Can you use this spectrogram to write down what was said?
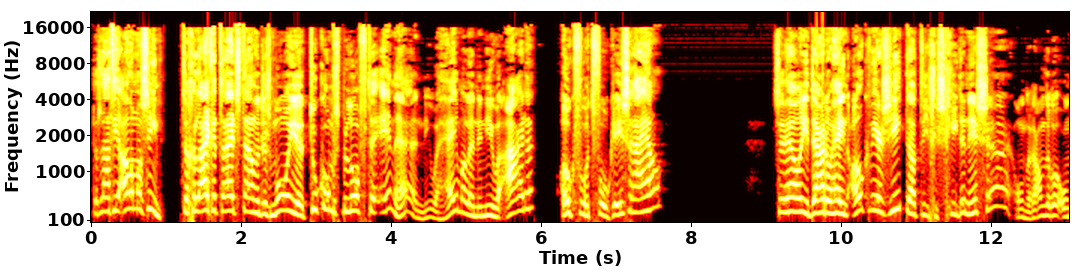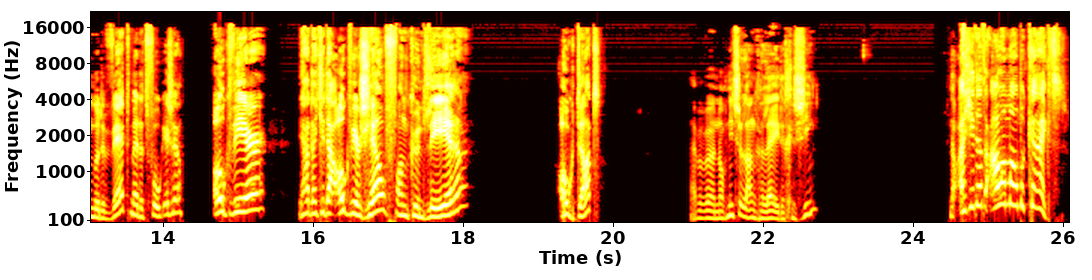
Dat laat hij allemaal zien. Tegelijkertijd staan er dus mooie toekomstbeloften in. Hè? Een nieuwe hemel en een nieuwe aarde. Ook voor het volk Israël. Terwijl je daardoorheen ook weer ziet dat die geschiedenissen, onder andere onder de wet met het volk Israël, ook weer, ja, dat je daar ook weer zelf van kunt leren. Ook dat. Hebben we nog niet zo lang geleden gezien. Nou, als je dat allemaal bekijkt,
